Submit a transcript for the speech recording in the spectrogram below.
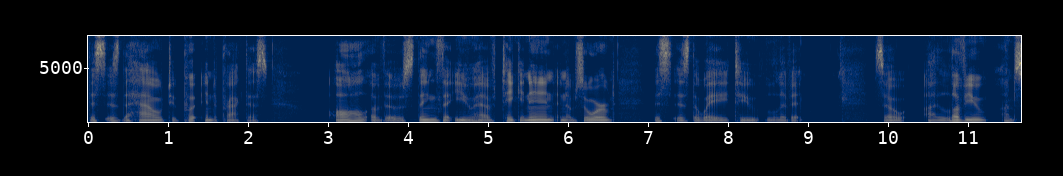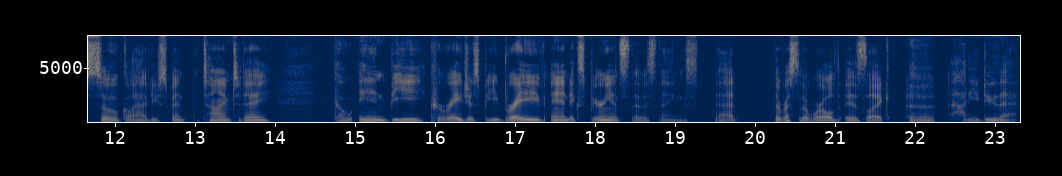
This is the how to put into practice all of those things that you have taken in and absorbed. This is the way to live it. So I love you. I'm so glad you spent the time today. Go in, be courageous, be brave, and experience those things that the rest of the world is like, uh, how do you do that?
